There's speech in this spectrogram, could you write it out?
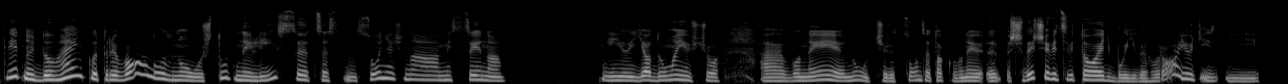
Квітнуть довгенько, тривало, знову ж тут не ліс, це сонячна місцина. І я думаю, що е, вони ну, через сонце так вони е, швидше відцвітають, бо і вигорають, і, і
